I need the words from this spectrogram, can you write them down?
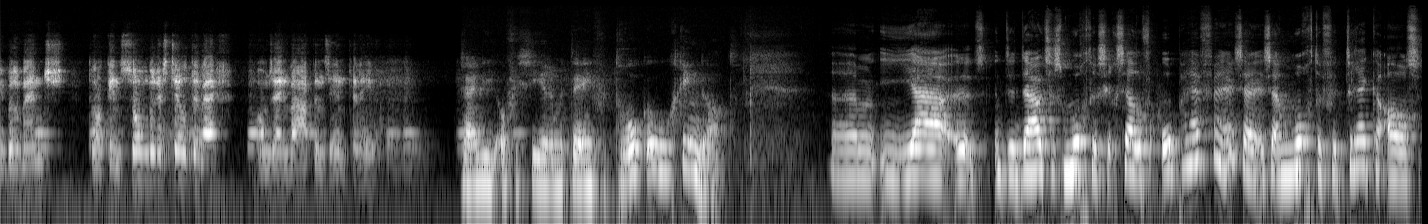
Ubermensch trok in sombere stilte weg om zijn wapens in te leveren. Zijn die officieren meteen vertrokken? Hoe ging dat? Ehm, ja, het- de Duitsers mochten zichzelf opheffen. Hè. Zij, zij mochten vertrekken als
